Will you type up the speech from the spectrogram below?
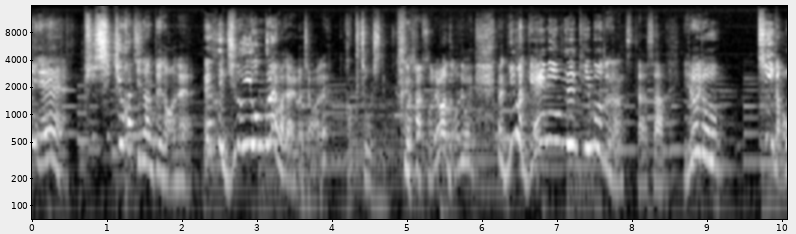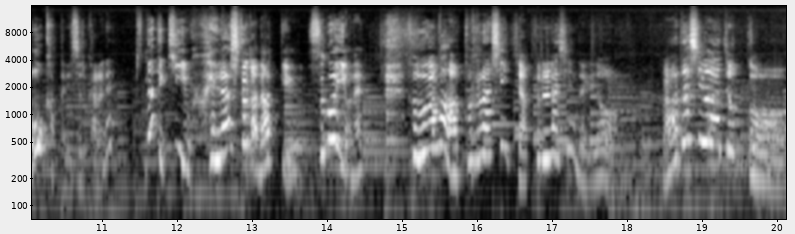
りね PC98 なんていうのはね F14 ぐらいまでありましたからね。拡張して。まあそれはどうでもいい。今ゲーミングキーボードなんつったらさいろいろキーが多かったりするからね。なんでキーを減らしたかなっていうすごいよね。そこがまあアップルらしいっちゃアップルらしいんだけど私はちょっと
